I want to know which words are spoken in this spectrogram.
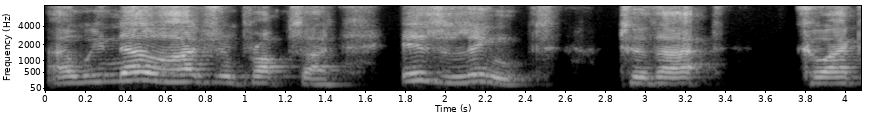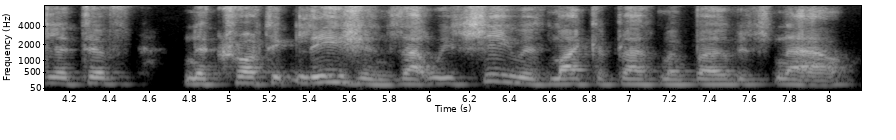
And we know hydrogen peroxide is linked to that coagulative necrotic lesions that we see with Mycoplasma bovis now.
